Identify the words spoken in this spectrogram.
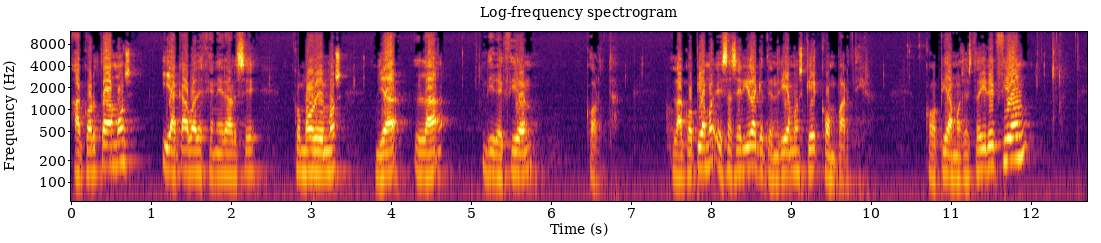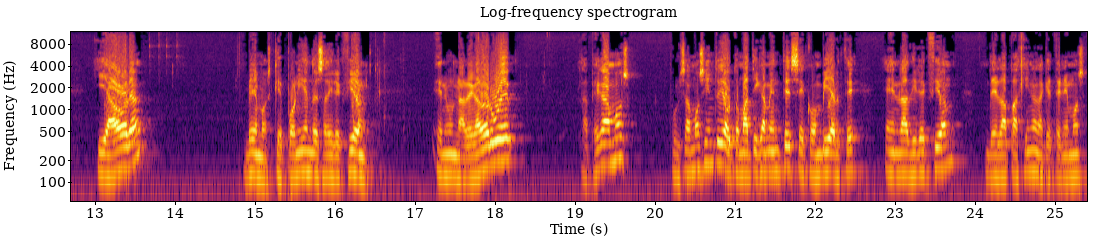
acortamos y acaba de generarse, como vemos, ya la dirección corta la copiamos, esa sería la que tendríamos que compartir. Copiamos esta dirección y ahora vemos que poniendo esa dirección en un navegador web, la pegamos, pulsamos intro y automáticamente se convierte en la dirección de la página en la que tenemos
